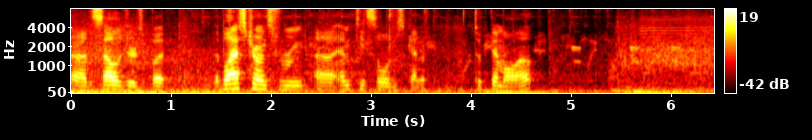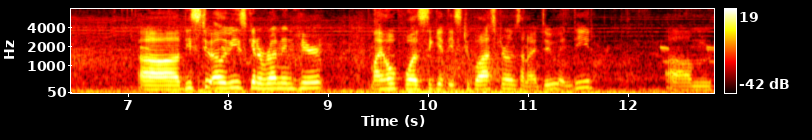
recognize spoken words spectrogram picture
uh, the salvagers, but the blast drones from uh, Empty Soul just kind of took them all out. Uh, these two LAVs gonna run in here. My hope was to get these two blast drones, and I do indeed. Um,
